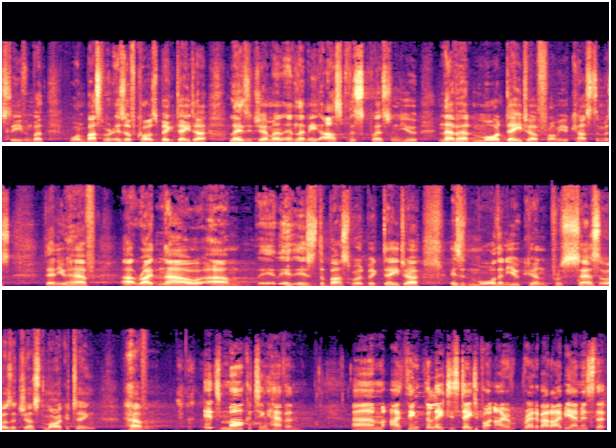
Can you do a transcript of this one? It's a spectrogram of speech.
Stephen, but one buzzword is, of course, big data, ladies and gentlemen. And let me ask this question. You never had more data from your customers than you have uh, right now. Um, is the buzzword big data, is it more than you can process or is it just marketing heaven? It's marketing heaven. Um, I think the latest data point I read about IBM is that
